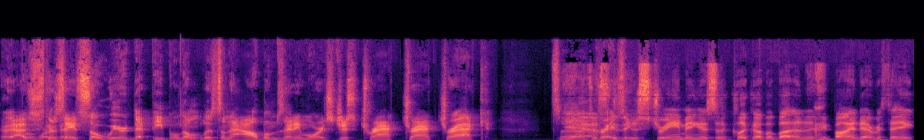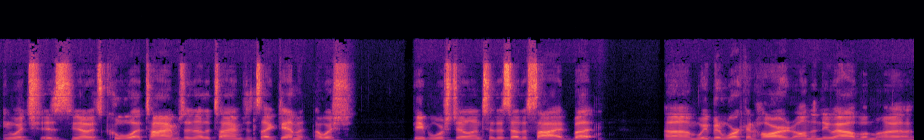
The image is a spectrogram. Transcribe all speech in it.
I was just gonna say it's so weird that people don't listen to albums anymore. It's just track, track, track. It's, uh, it's just, crazy. Just streaming is a click of a button and you find everything, which is you know it's cool at times, and other times it's like, damn it, I wish people were still into this other side. But um, we've been working hard on the new album. Uh,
